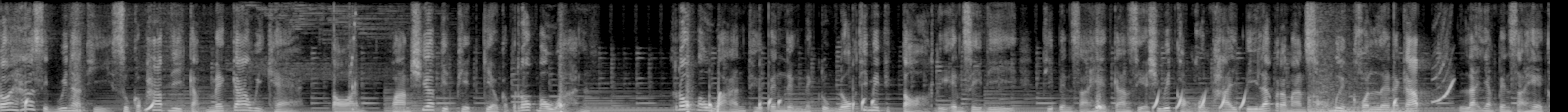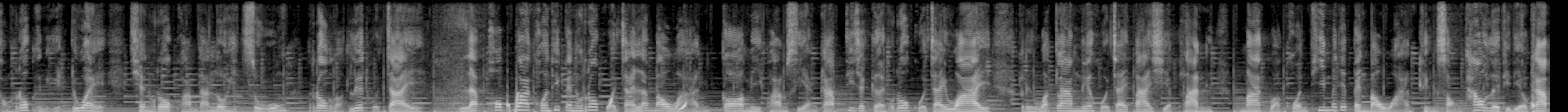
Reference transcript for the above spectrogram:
150 วินาทีสุขภาพดีกับเมกาวีแคร์ตอนความเชื่อผิดๆเกี่ยวกับโรคเบาหวาน โรคเบาหวานถือเป็นหนึ่งในกลุ่มโรคที่ไม่ติดต่อหรือ NCD ที่เป็นสาเหตุการเสียชีวิตของคนไทยปีละประมาณ 20,000 คนเลยนะครับ และยังเป็นสาเหตุของโรคอื่นๆด้วย เช่นโรคความดันโลหิตสูง โรคหลอดเลือดหัวใจ และพบว่าคนที่เป็นโรคหัวใจและเบาหวาน ก็มีความเสี่ยงครับที่จะเกิดโรคหัวใจวาย หรือว่ากล้ามเนื้อหัวใจตายเฉียบพลัน มากกว่าคนที่ไม่ได้เป็นเบาหวานถึง 2 เท่าเลยทีเดียวครับ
